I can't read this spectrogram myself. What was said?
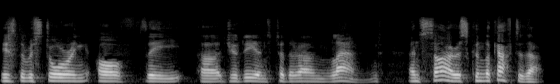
is the restoring of the uh, Judeans to their own land, and Cyrus can look after that.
